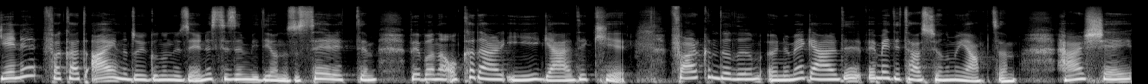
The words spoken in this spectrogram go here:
yeni fakat aynı duygunun üzerine sizin videonuzu seyrettim ve bana o kadar iyi geldi ki farkındalığım önüme geldi ve meditasyonumu yaptım. Her şey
